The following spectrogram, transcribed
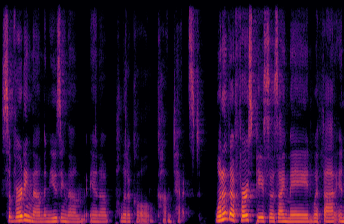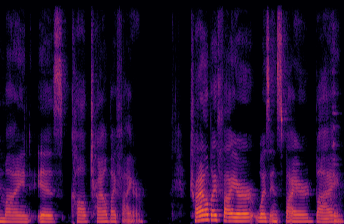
subverting them and using them in a political context. One of the first pieces I made with that in mind is called Trial by Fire. Trial by Fire was inspired by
